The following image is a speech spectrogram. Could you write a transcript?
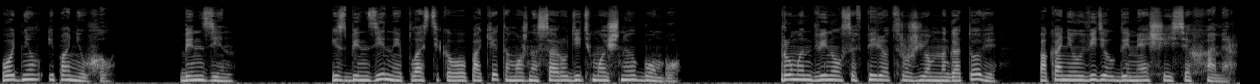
Поднял и понюхал. Бензин. Из бензина и пластикового пакета можно соорудить мощную бомбу. Трумэн двинулся вперед с ружьем наготове, пока не увидел дымящийся «Хаммер».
